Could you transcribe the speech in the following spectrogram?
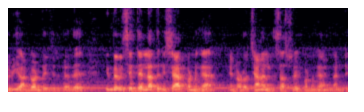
பெரிய அட்வான்டேஜ் இருக்காது. இந்த விஷயத்தை எல்லாத்துக்கும் ஷேர் பண்ணுங்கள் என்னோட சேனலுக்கு சப்ஸ்கிரைப் பண்ணுங்கள் நன்றி.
